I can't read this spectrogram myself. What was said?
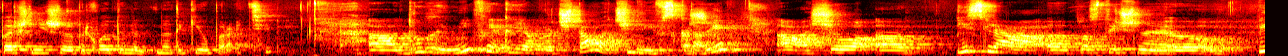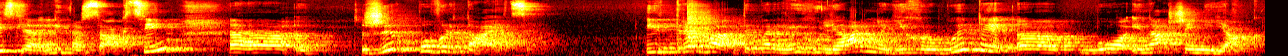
перш ніж приходити на, на такі операції. Другий міф, який я прочитала, чи міф, скажи, а, що після пластичної, е, після ліпосакції е, жир повертається. І треба тепер регулярно їх робити, е, бо інакше ніяк.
